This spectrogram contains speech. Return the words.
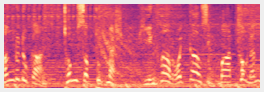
ทั้งฤดูกาลชมสดทุกแมชเพียง 590 บาทเท่านั้น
